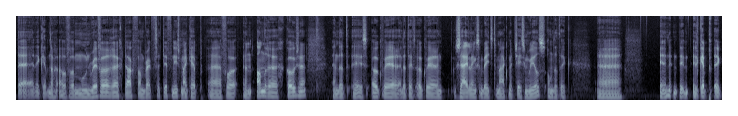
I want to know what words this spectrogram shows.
eh, ik heb nog over Moon River eh, gedacht van Breakfast at Tiffany's. Maar ik heb eh, voor een andere gekozen. En dat, is ook weer, dat heeft ook weer een zijdelings een beetje te maken met Chasing Wheels. Omdat ik... eh, in, in- in- ik heb... Ik,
